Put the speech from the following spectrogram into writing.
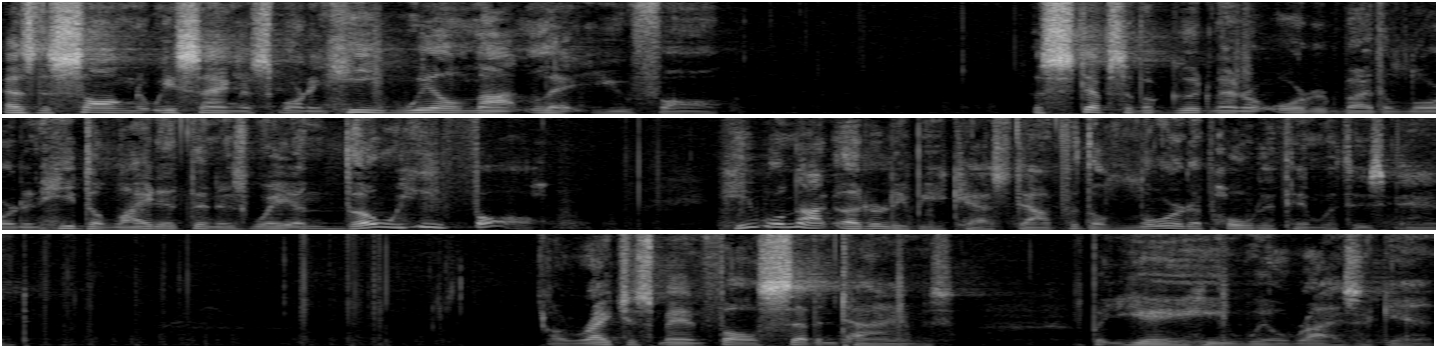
As the song that we sang this morning, He will not let you fall. The steps of a good man are ordered by the Lord, and He delighteth in His way. And though he fall, he will not utterly be cast down, for the Lord upholdeth him with His hand. A righteous man falls seven times, but yea, he will rise again.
